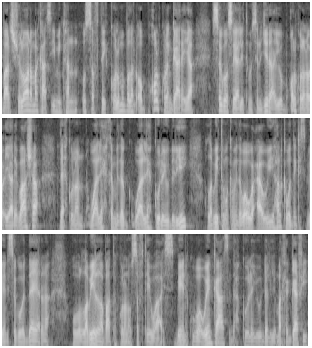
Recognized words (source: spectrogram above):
barcelona markaas iminkan u saftay kulamo badan oo boqol kulan gaaraya isagoo sagaaliyo toban sano jira ayuu boqol kulan u ciyaaray baasha lix kulan waa lix kamida waa lix gool ayuu dhaliyey labaiyo toban ka mid a waa uu caawiyey halka wadanka sbain isagoo daayarna uu labaiyo labaatan kulan u saftay. Waa sbain kuwa waaweynka ah saddex gool ayuu dhaliyay. Marka gafi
